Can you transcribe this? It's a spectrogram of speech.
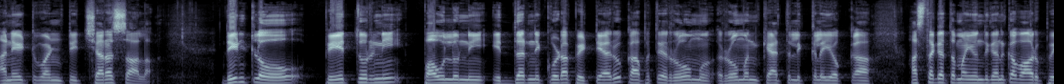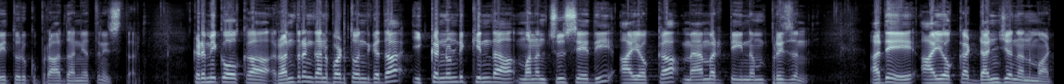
అనేటువంటి చెరసాల. దీంట్లో పేతుర్ని పౌలుని ఇద్దరిని కూడా పెట్టారు. కాకపోతే రోమ్ రోమన్ క్యాథలిక్ల యొక్క హస్తగతమై ఉంది కనుక వారు పేతురుకు ప్రాధాన్యతనిస్తారు. ఇక్కడ మీకు ఒక రంధ్రం కనపడుతోంది కదా? ఇక్కడ నుండి కింద మనం చూసేది ఆ యొక్క మ్యామర్టీనం ప్రిజన్. అదే ఆ యొక్క డంజన్ అనమాట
